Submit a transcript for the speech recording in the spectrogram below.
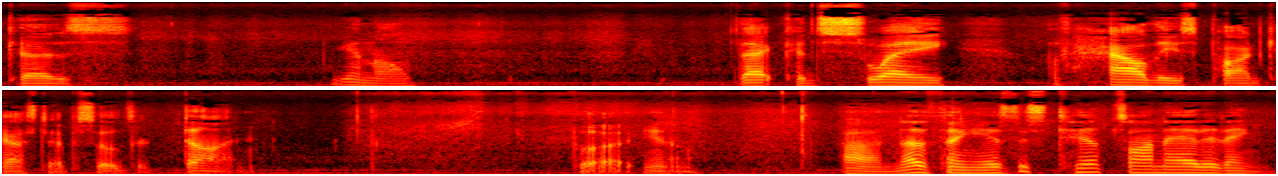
because, you know, that could sway of how these podcast episodes are done. But, you know, uh, another thing is is tips on editing.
